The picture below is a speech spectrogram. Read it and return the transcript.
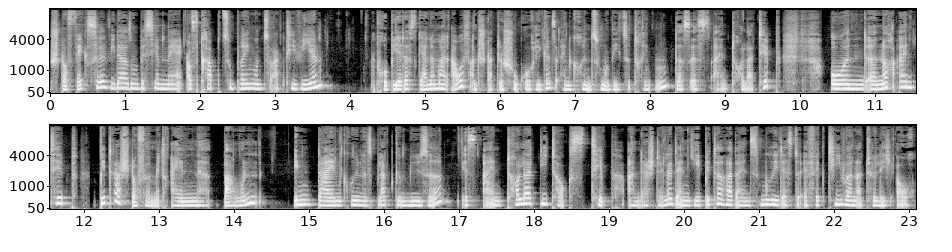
Stoffwechsel wieder so ein bisschen mehr auf Trab zu bringen und zu aktivieren. Probier das gerne mal aus, anstatt des Schokoriegels einen grünen Smoothie zu trinken. Das ist ein toller Tipp. Und äh, noch ein Tipp, Bitterstoffe mit einbauen in dein grünes Blattgemüse ist ein toller Detox-Tipp an der Stelle, denn je bitterer dein Smoothie, desto effektiver natürlich auch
